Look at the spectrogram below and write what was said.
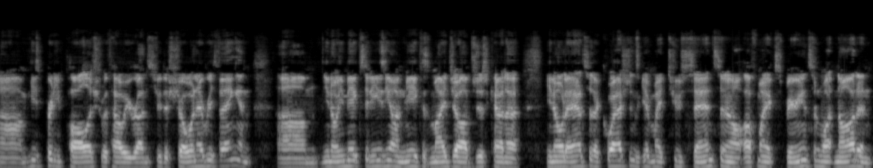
um, he's pretty polished with how he runs through the show and everything. And um, you know, he makes it easy on me because my job's just kind of you know to answer the questions, give my two cents, and off my experience and whatnot, and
